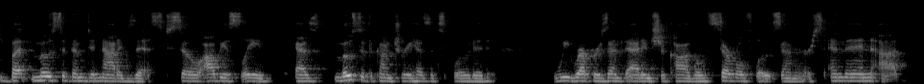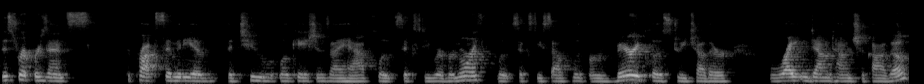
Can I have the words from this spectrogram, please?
but most of them did not exist. So obviously, as most of the country has exploded, we represent that in Chicago several float centers. And then uh, this represents the proximity of the two locations I have, Float 60 River North, Float 60 South Loop, are very close to each other, right in downtown Chicago.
